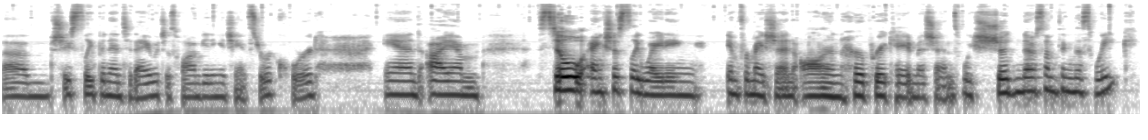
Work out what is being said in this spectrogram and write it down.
Um, she's sleeping in today, which is why I'm getting a chance to record. And I am still anxiously waiting information on her pre K admissions. We should know something this week.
